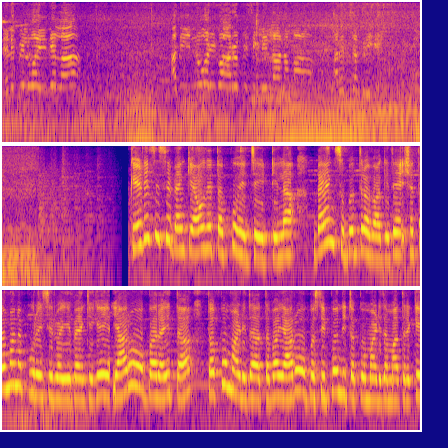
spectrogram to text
ನೆನಪಿಲ್ವಾ ಇದೆಲ್ಲ? ಅದು ಇನ್ನೂವರೆಗೂ ಆರೋಪಿ ಸಿಗಲಿಲ್ಲ ನಮ್ಮ ಆರಕ್ಷಕರಿಗೆ ಕೆಡಿಸಿಸಿ ಬ್ಯಾಂಕ್ ಯಾವುದೇ ತಪ್ಪು ಹೆಜ್ಜೆ ಇಟ್ಟಿಲ್ಲ. ಬ್ಯಾಂಕ್ ಸುಭದ್ರವಾಗಿದೆ. ಶತಮಾನ ಪೂರೈಸಿರುವ ಈ ಬ್ಯಾಂಕಿಗೆ ಯಾರೋ ಒಬ್ಬ ರೈತ ತಪ್ಪು ಮಾಡಿದ ಅಥವಾ ಯಾರೋ ಒಬ್ಬ ಸಿಬ್ಬಂದಿ ತಪ್ಪು ಮಾಡಿದ ಮಾತ್ರಕ್ಕೆ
